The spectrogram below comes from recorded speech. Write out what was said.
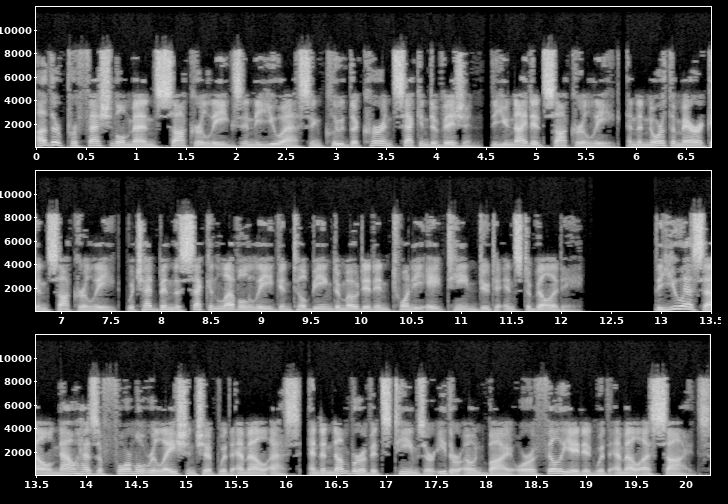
Other professional men's soccer leagues in the U.S. include the current Second Division, the United Soccer League, and the North American Soccer League, which had been the second-level league until being demoted in 2018 due to instability. The USL now has a formal relationship with MLS, and a number of its teams are either owned by or affiliated with MLS sides.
